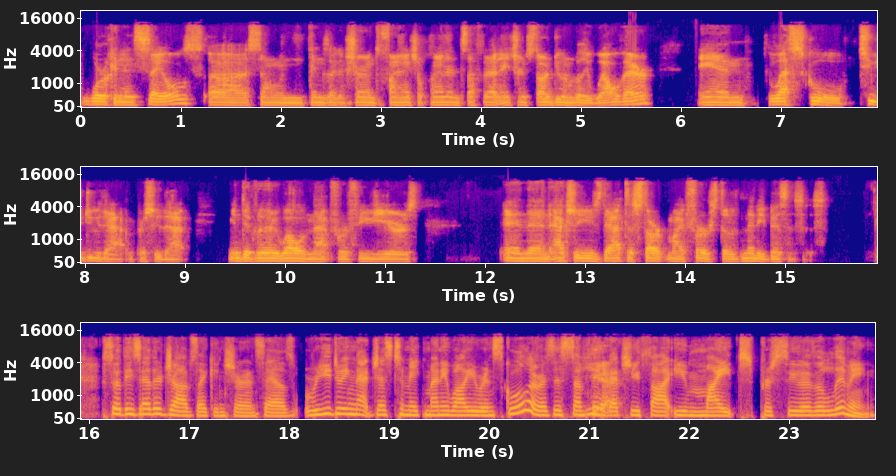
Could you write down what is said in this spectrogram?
working in sales, uh, selling things like insurance, financial planning, and stuff of that nature, and started doing really well there. And left school to do that and pursue that, and did really well in that for a few years and then actually use that to start my first of many businesses. So these other jobs like insurance sales, were you doing that just to make money while you were in school or is this something yeah. that you thought you might pursue as a living?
